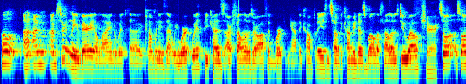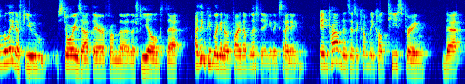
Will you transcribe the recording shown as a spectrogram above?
Well, I- I'm I'm certainly very aligned with the companies that we work with because our fellows are often working at the companies, and so if the company does well, the fellows do well. Sure. So so I'll relate a few stories out there from the the field that I think people are going to find uplifting and exciting. In Providence, there's a company called Teespring that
